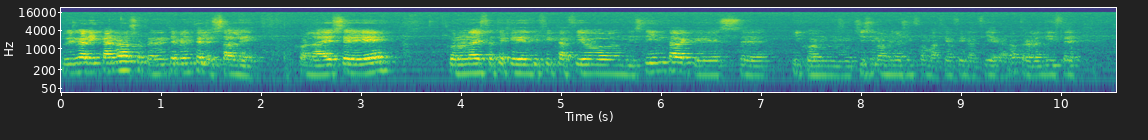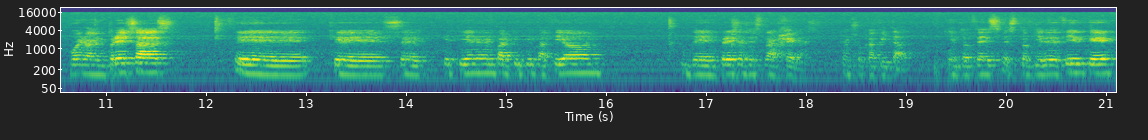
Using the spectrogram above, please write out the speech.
Luis Garicano sorprendentemente le sale con la SE con una estrategia de identificación distinta que es, eh, y con muchísima menos información financiera, ¿no? pero él dice, bueno, empresas eh, que, se- tienen participación de empresas extranjeras. en su capital. Y entonces esto quiere decir que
